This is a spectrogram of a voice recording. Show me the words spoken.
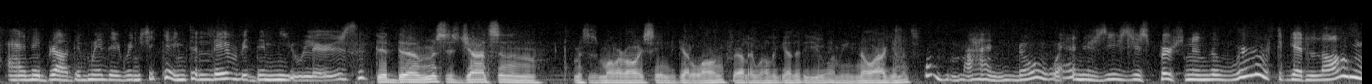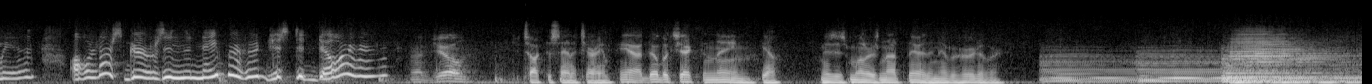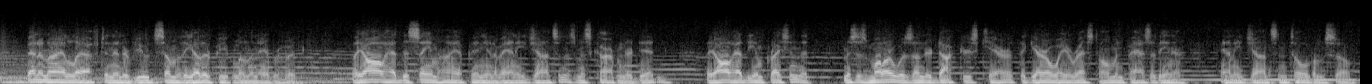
Annie brought him with her when she came to live with the Muellers. Did uh, Mrs. Johnson and Mrs. Muller always seem to get along fairly well together to you? I mean, no arguments? Oh, my, no. Annie's the easiest person in the world to get along with. All us girls in the neighborhood just adore her. Uh, Joe. Did you talk to sanitarium? Yeah, I double checked the name. Yeah? Mrs. Muller's not there. They never heard of her. Ben and I left and interviewed some of the other people in the neighborhood. They all had the same high opinion of Annie Johnson as Miss Carpenter did. They all had the impression that Mrs. Muller was under doctor's care at the Garraway Rest Home in Pasadena. Annie Johnson told them so.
